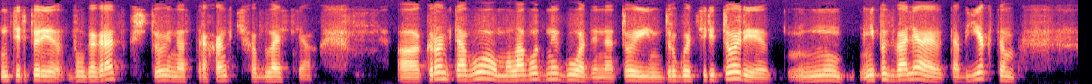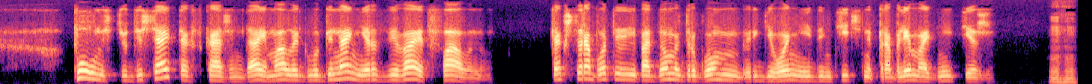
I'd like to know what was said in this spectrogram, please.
на территории Волгоградской, что и на Астраханских областях. А, кроме того, маловодные годы на той и на другой территории ну, не позволяют объектам полностью дышать, так скажем, да, и малая глубина не развивает фауну. Так что работы и в одном, и в другом регионе идентичны, проблемы одни и те же. Угу.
